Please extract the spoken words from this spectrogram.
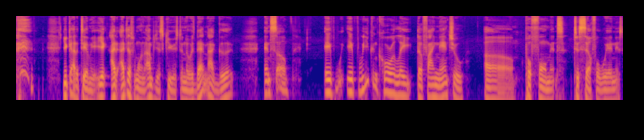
you got to tell me. I, I just want. I'm just curious to know. Is that not good? And so if if we can correlate the financial uh, performance to self awareness,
